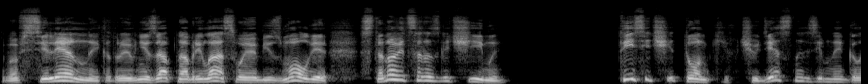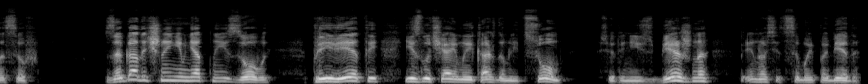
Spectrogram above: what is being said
во Вселенной, которая внезапно обрела свое безмолвие, становятся различимы тысячи тонких, чудесных земных голосов, загадочные невнятные зовы, приветы, излучаемые каждым лицом, все это неизбежно приносит с собой победа,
